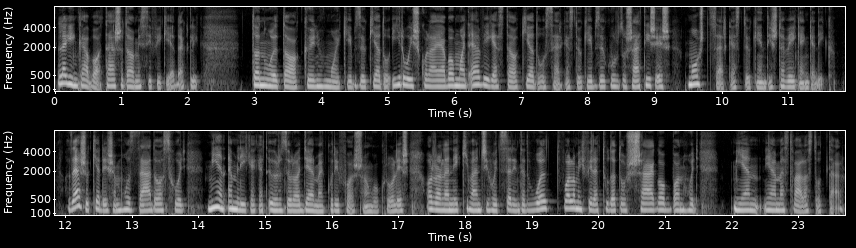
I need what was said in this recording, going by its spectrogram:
Leginkább a társadalmi szifik érdeklik. Tanult a könyv Moly képzőkiadó íróiskolájában, majd elvégezte a kiadó szerkesztőképző kurzusát is, és most szerkesztőként is tevékenykedik. Az első kérdésem hozzád az, hogy milyen emlékeket őrzöl a gyermekkori farsangokról, és arra lennék kíváncsi, hogy szerinted volt valamiféle tudatosság abban, hogy milyen jelmezt választottál?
